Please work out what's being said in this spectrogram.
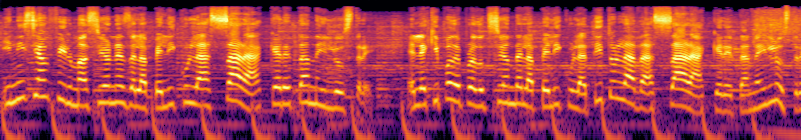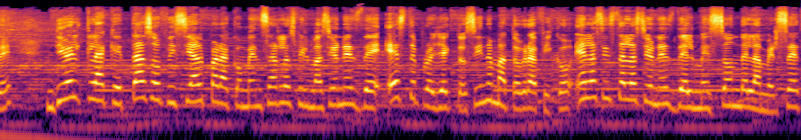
Inician filmaciones de la película Sara, Queretana Ilustre el equipo de producción de la película titulada Sara, Queretana Ilustre, dio el claquetazo oficial para comenzar las filmaciones de este proyecto cinematográfico en las instalaciones del Mesón de la Merced,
